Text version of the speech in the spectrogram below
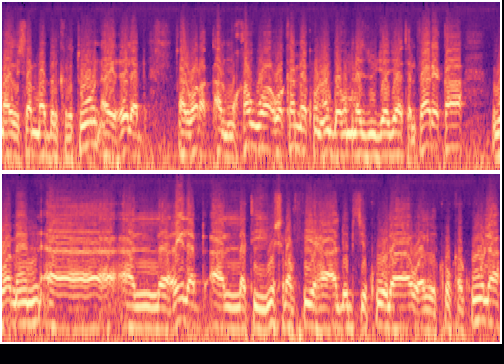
ما يسمى بالكرتون أي علب الورق المقوى وكم يكون عنده من الزجاجات الفارقة ومن آه، العلب التي يشرب فيها البيبسي كولا والكوكا كولا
